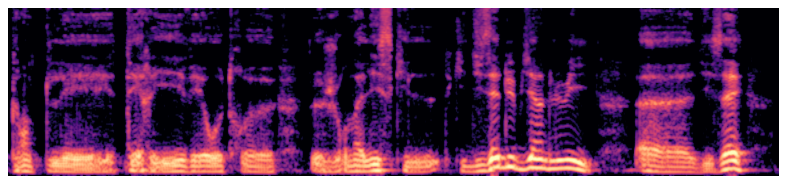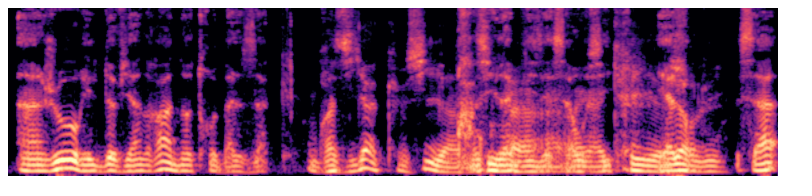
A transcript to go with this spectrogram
quand les Terrives et autres euh, journalistes qui, qui, disaient du bien de lui euh, disaient un jour il deviendra notre Balzac. Brasillac aussi. Brasillac disait ça aussi. et alors, lui. ça,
